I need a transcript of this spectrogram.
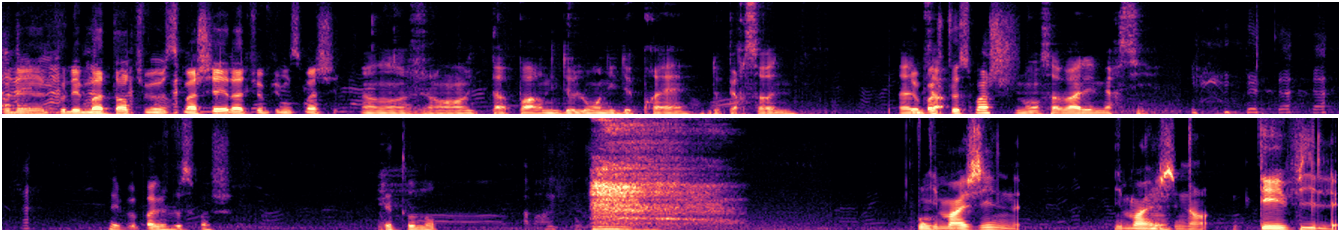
tous les, tous les matins tu veux me smasher et là tu veux plus me smasher. Non, non, j'ai envie de ta part, ni de loin, ni de près, de personne. Tu veux pas faire- que je te smash? Non, ça va aller, merci. Il veut pas que je le smash. Étonnant. Imagine, imagine, hein, Devil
